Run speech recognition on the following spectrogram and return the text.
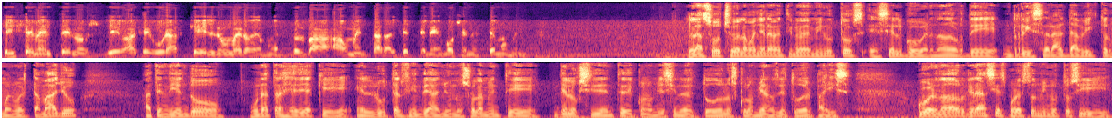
tristemente nos lleva a asegurar que el número de muertos va a aumentar al que tenemos en este momento. Las 8 de la mañana, 29 minutos, es el gobernador de Risaralda, Víctor Manuel Tamayo, atendiendo una tragedia que enluta el fin de año no solamente del occidente de Colombia, sino de todos los colombianos, de todo el país. Gobernador, gracias por estos minutos y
